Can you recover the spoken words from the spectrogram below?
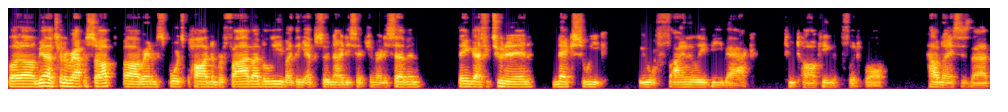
But um, yeah, it's gonna wrap us up. Uh, Random Sports Pod number five, I believe. I think episode ninety six or ninety seven. Thank you guys for tuning in. Next week, we will finally be back to talking football. How nice is that?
